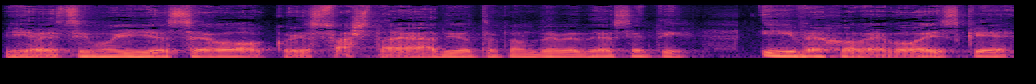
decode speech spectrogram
i recimo i JSO koji je svašta radio tokom 90-ih i vrhove vojske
